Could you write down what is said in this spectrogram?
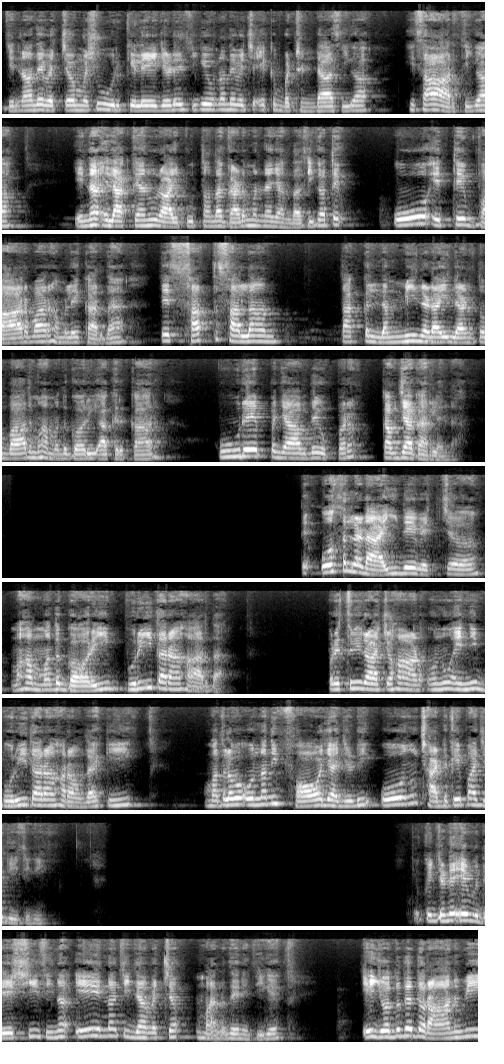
ਜਿਨ੍ਹਾਂ ਦੇ ਵਿੱਚ ਮਸ਼ਹੂਰ ਕਿਲੇ ਜਿਹੜੇ ਸੀਗੇ, ਉਹਨਾਂ ਦੇ ਵਿੱਚ ਇੱਕ ਬਠਿੰਡਾ ਸੀਗਾ, ਹਿਸਾਰ ਸੀਗਾ। ਇਹਨਾਂ ਇਲਾਕਿਆਂ ਨੂੰ ਰਾਜਪੂਤਾਂ ਦਾ ਗੜ ਮੰਨਿਆ ਜਾਂਦਾ ਸੀਗਾ ਤੇ ਉਹ ਇੱਥੇ ਵਾਰ-ਵਾਰ ਹਮਲੇ ਕਰਦਾ ਤੇ 7 ਸਾਲਾਂ ਤੱਕ ਲੰਮੀ ਲੜਾਈ ਲੜਨ ਤੋਂ ਬਾਅਦ ਮੁਹੰਮਦ ਗੌਰੀ ਆਖਿਰਕਾਰ ਪੂਰੇ ਪੰਜਾਬ ਦੇ ਉੱਪਰ ਕਬਜ਼ਾ ਕਰ ਲੈਂਦਾ। ਤੇ ਉਸ ਲੜਾਈ ਦੇ ਵਿੱਚ ਮੁਹੰਮਦ ਗੌਰੀ ਬੁਰੀ ਤਰ੍ਹਾਂ ਹਾਰਦਾ। ਪ੍ਰਿਥਵੀ ਰਾਜ ਚੌਹਾਨ ਉਹਨੂੰ ਇੰਨੀ ਬੁਰੀ ਤਰ੍ਹਾਂ ਹਰਾਉਂਦਾ ਕਿ ਮਤਲਬ ਉਹਨਾਂ ਦੀ ਫੌਜ ਆ ਜਿਹੜੀ, ਉਹ ਉਹਨੂੰ ਛੱਡ ਕੇ ਭੱਜ ਗਈ ਸੀਗੀ। ਕਿਉਂਕਿ ਜਿਹੜੇ ਇਹ ਵਿਦੇਸ਼ੀ ਸੀ ਨਾ, ਇਹ ਇਹਨਾਂ ਚੀਜ਼ਾਂ ਵਿੱਚ ਮੰਨਦੇ ਨਹੀਂ ਸੀਗੇ। ਇਹ ਯੁੱਧ ਦੇ ਦੌਰਾਨ ਵੀ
